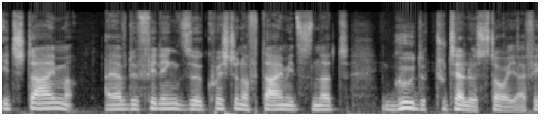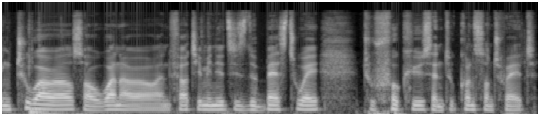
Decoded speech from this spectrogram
each time I have the feeling the question of time it's not good to tell a story. I think two hours or one hour and 30 minutes is the best way to focus and to concentrate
